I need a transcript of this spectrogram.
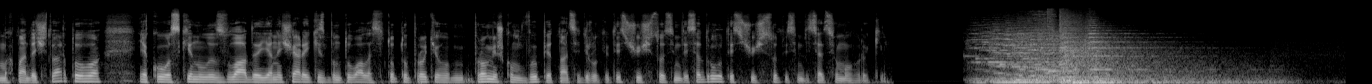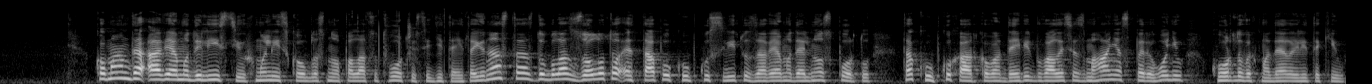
Мехмеда IV, якого скинули з влади яничари, які збунтувалися, тобто протягом проміжком в 15 років 1672-1687 років. Команда авіамоделістів Хмельницького обласного палацу творчості дітей та юнацтва здобула золото етапу Кубку світу з авіамодельного спорту та Кубку Харкова, де відбувалися змагання з перегонів кордових моделей літаків.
